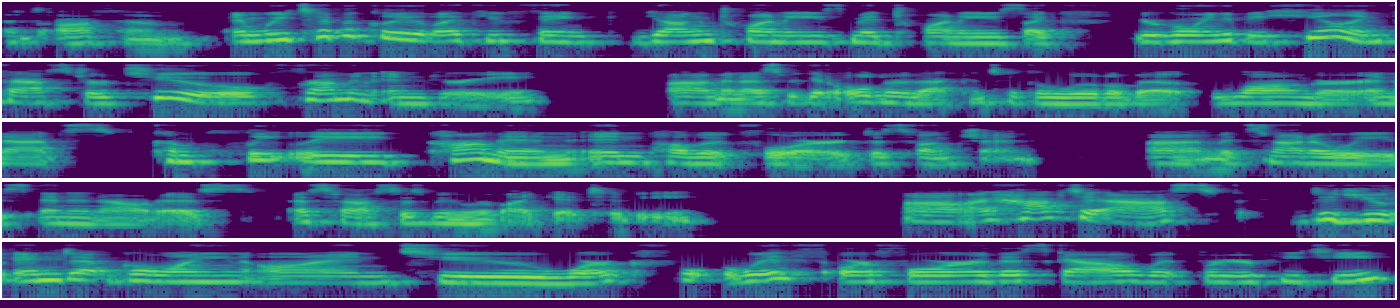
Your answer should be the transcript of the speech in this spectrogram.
That's awesome. And we typically, like you think, young 20s, mid 20s, like you're going to be healing faster too from an injury. Um, and as we get older, that can take a little bit longer. And that's completely common in pelvic floor dysfunction. Um, it's not always in and out as, as fast as we would like it to be. Uh, I have to ask, did you end up going on to work for, with or for this gal with, for your PT?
